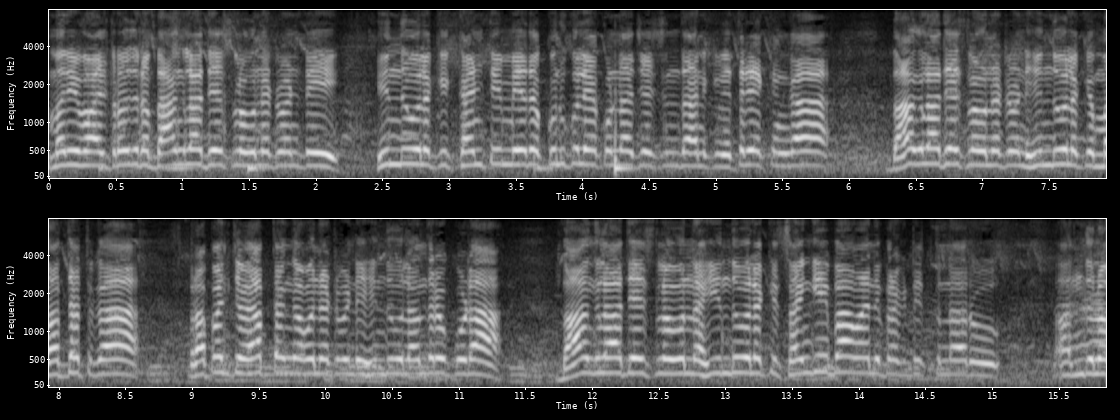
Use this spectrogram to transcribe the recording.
మరి వాళ్ళ రోజున బంగ్లాదేశ్లో ఉన్నటువంటి హిందువులకి కంటి మీద కునుకు లేకుండా చేసిన దానికి వ్యతిరేకంగా బంగ్లాదేశ్లో ఉన్నటువంటి హిందువులకి మద్దతుగా ప్రపంచవ్యాప్తంగా ఉన్నటువంటి హిందువులందరూ కూడా బంగ్లాదేశ్లో ఉన్న హిందువులకి సంఘీభావాన్ని ప్రకటిస్తున్నారు. అందులో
